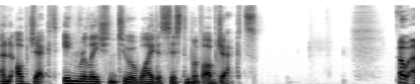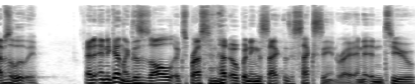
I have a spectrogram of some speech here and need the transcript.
an object in relation to a wider system of objects. Oh, absolutely. And, and again, like this is all expressed in that opening sex, sex scene, right? And and to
